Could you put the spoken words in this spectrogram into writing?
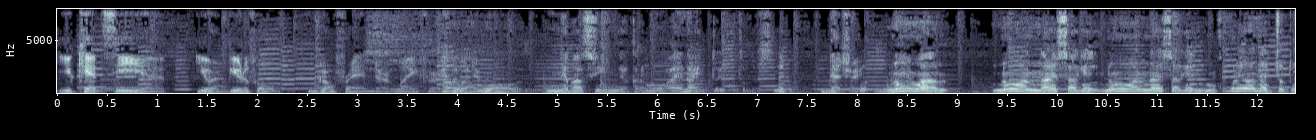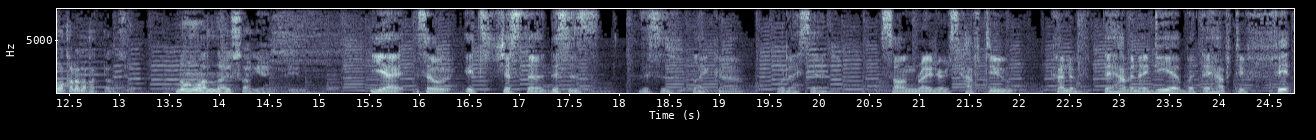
you can't see uh, your beautiful girlfriend or wife or ああ whatever. もう、never seeing だからもう会えないということですね。 That's right. no one, no one nice again, no one nice again。もうこれはね、ちょっとわからなかったんですよ。no one nice again っていう。 Yeah, so it's just uh, this is this is like uh, what I said. Songwriters have to kind of they have an idea, but they have to fit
